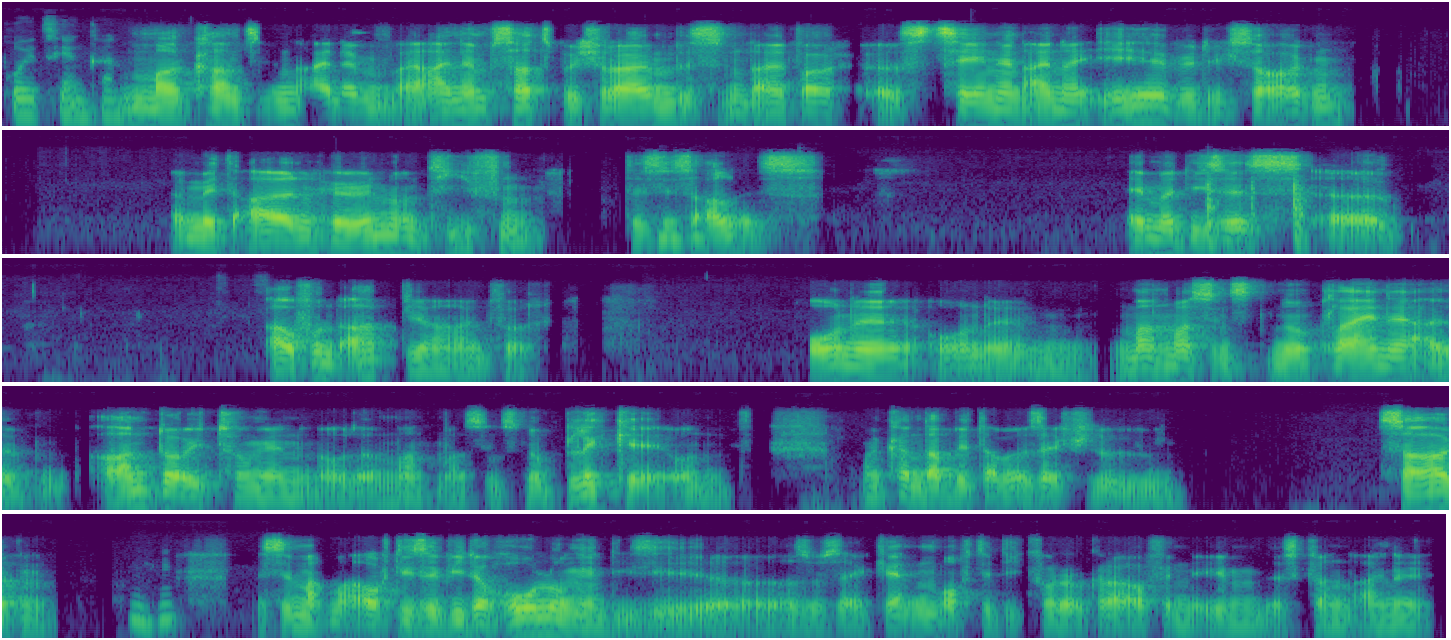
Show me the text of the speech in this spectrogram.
projizieren kann. Man kann es in einem, einem Satz beschreiben, das sind einfach äh, Szenen einer Ehe, würde ich sagen, mit allen Höhen und Tiefen. Das ist mhm. alles immer dieses äh, Auf und Ab, ja, einfach. Ohne, ohne, manchmal sind es nur kleine äh, Andeutungen oder manchmal sind es nur Blicke und man kann damit aber sehr viel sagen. Mhm. Es sind manchmal auch diese Wiederholungen, die sie äh, also sehr gerne mochte, die Choreografin eben. Das kann eine,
